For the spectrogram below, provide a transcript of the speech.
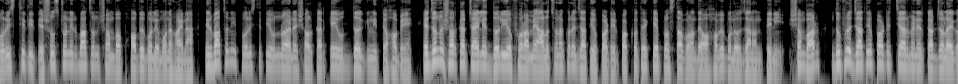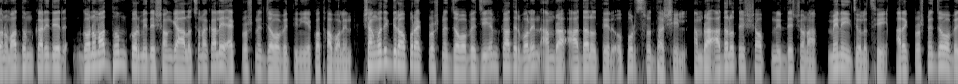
পরিস্থিতিতে সুষ্ঠু নির্বাচন সম্ভব হবে বলে মনে হয় না। নির্বাচনী পরিস্থিতি উন্নয়নে সরকারকে উদ্যোগ নিতে হবে। এজন্য সরকার চাইলে দলীয় ফোরামে আলোচনা করে জাতীয় পার্টির পক্ষ থেকে প্রস্তাবনা দেওয়া হবে বলেও জানান তিনি। সোমবার দুপুরে জাতীয় পার্টির চেয়ারম্যানের কার্যালয়ে গণমাধ্যমকারীদের গণমাধ্যম কর্মীদের সঙ্গে আলোচনাকালে এক প্রশ্নের জবাবে তিনি কথা বলেন। সাংবাদিকদের অপর এক প্রশ্নের জবাবে জি এম কাদের বলেন, আমরা আদালতের ওপর শ্রদ্ধাশীল, আমরা আদালতের সব নির্দেশনা মেনেই চলেছি। আরেক প্রশ্নের জবাবে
